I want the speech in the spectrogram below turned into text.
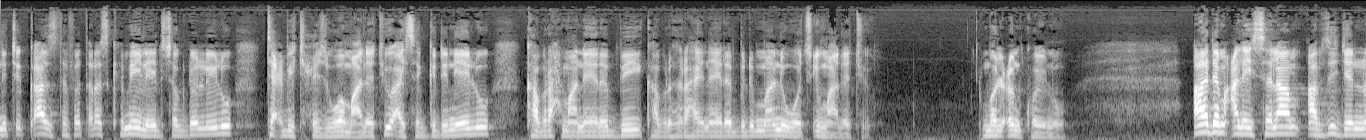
ንጭቃ ዝተፈጥረስ ከመይ ኢለ ዝሰግደሉ ኢሉ ትዕቢት ሒዝዎ ማለት እዩ ኣይሰግድን እየ ኢሉ ካብ ራሕማ ናይ ረቢ ካብ ርህራሃይ ናይ ረቢ ድማ ወፅዩ ማለት እዩ መልዑን ኮይኑ ኣደም ዓለ ሰላም ኣብዚ ጀና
